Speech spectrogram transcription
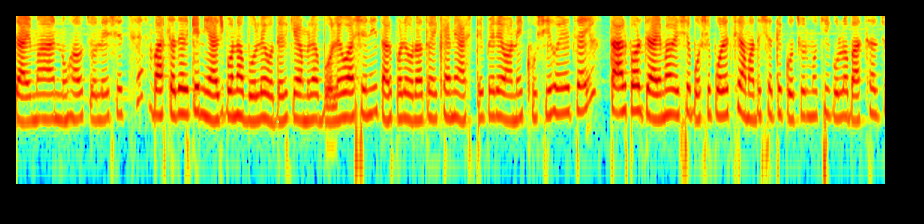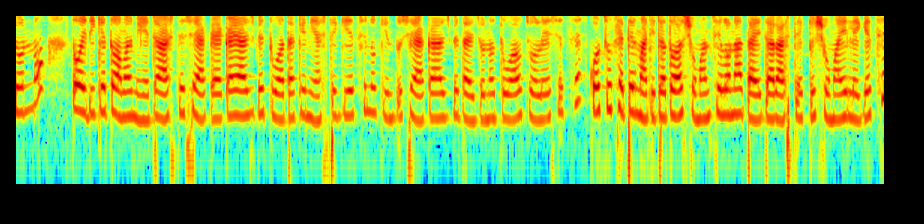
জাইমা আর নোহাও চলে এসেছে। বাচ্চাদেরকে নিয়ে আসব না বলে ওদেরকে আমরা বলেও আসেনি, তারপরে ওরা তো এখানে আসতে পেরে অনেক খুশি হয়ে যায়। তারপর জাইমাও এসে বসে পড়েছে আমাদের সাথে কচুরমুখীগুলো বাছার জন্য। তো ওইদিকে তো আমার মেয়েটা আসতে সে একা একাই আসবে, তোয়া তাকে নিয়ে আসতে গিয়েছিল, কিন্তু সে একা আসবে, তাই জন্য তোয়াও চলে এসেছে। কচু ক্ষেতের মাটিটা তো আর সমান ছিল না, তাই তার আসতে একটু সময় লেগেছে।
